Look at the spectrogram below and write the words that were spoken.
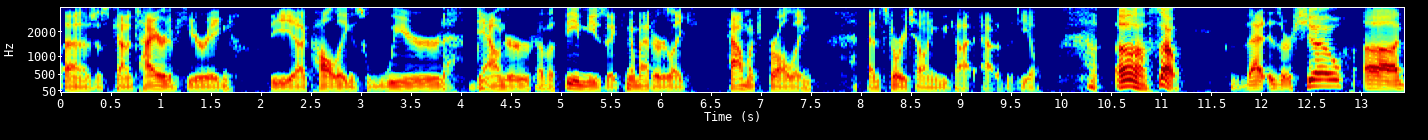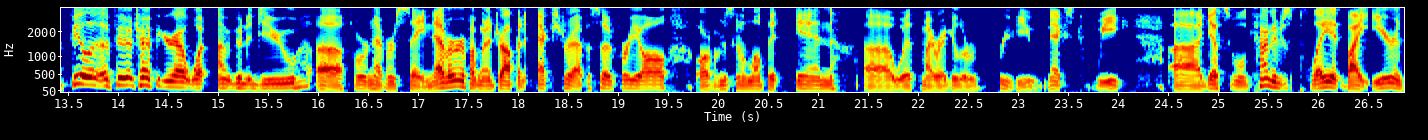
and I was just kind of tired of hearing the uh, calling's weird downer of a theme music, no matter like how much brawling and storytelling we got out of the deal. Uh, so that is our show. Uh, I'm feeling, I'm trying to figure out what I'm going to do uh, for Never Say Never. If I'm going to drop an extra episode for y'all, or if I'm just going to lump it in uh, with my regular review next week. Uh, I guess we'll kind of just play it by ear and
